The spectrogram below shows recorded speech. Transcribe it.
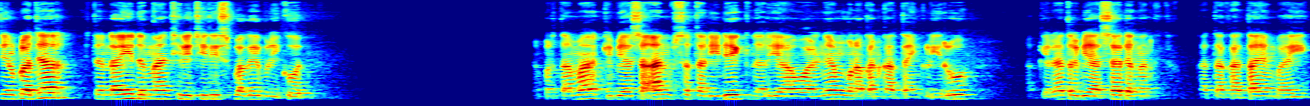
Hasil belajar ditandai dengan ciri-ciri sebagai berikut. Pertama, kebiasaan peserta didik dari awalnya menggunakan kata yang keliru, akhirnya terbiasa dengan kata-kata yang baik.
